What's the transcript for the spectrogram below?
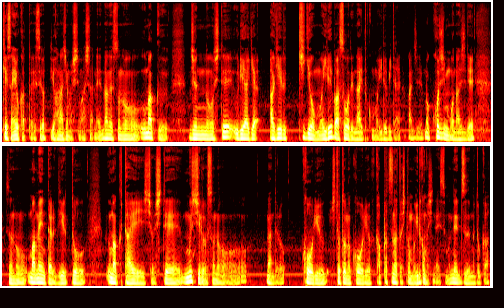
計算良かったですよっていう話もしてましたね。なので、その、うまく順応して売り上げ上げる企業もいればそうでないとこもいるみたいな感じで、まあ、個人も同じで、その、まあ、メンタルで言うと、うまく対処して、むしろその、なんだろう、交流、人との交流が活発になった人もいるかもしれないですもんね。 Zoom とか、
